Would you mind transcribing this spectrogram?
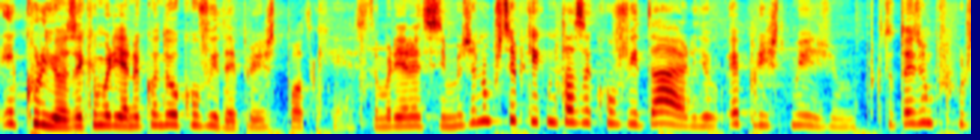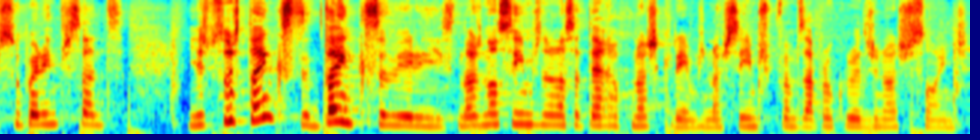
É curioso, é que a Mariana, quando eu a convidei para este podcast, a Mariana disse assim: Mas eu não percebo porque é que me estás a convidar. E eu, é por isto mesmo, porque tu tens um percurso super interessante. E as pessoas têm que, têm que saber isso. Nós não saímos da nossa terra porque nós queremos, nós saímos porque vamos à procura dos nossos sonhos.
